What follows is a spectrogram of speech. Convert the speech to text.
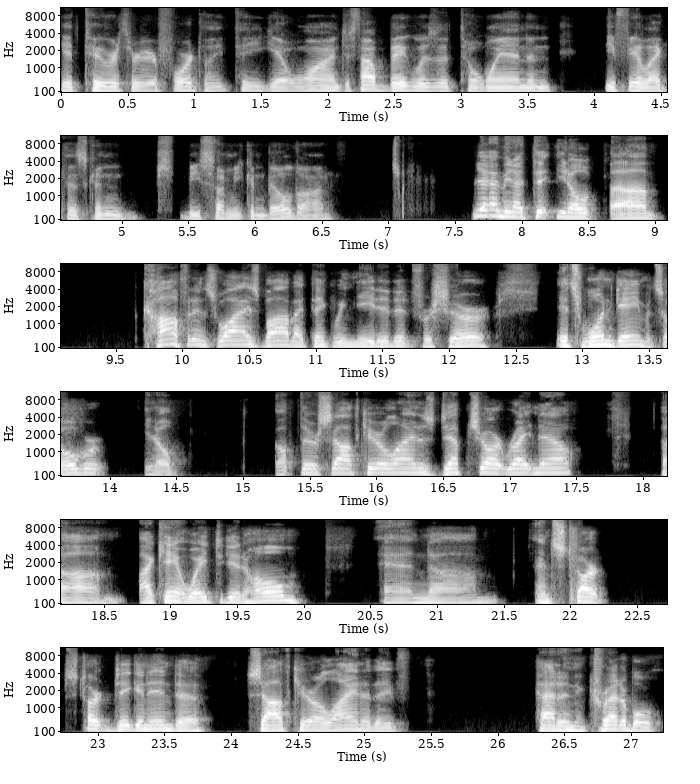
get two or three or four till, till you get one. Just how big was it to win? And do you feel like this can be something you can build on? Yeah, I mean, I think you know, um, confidence wise, Bob, I think we needed it for sure. It's one game, it's over. You know, up there, South Carolina's depth chart right now. Um, I can't wait to get home and um, and start start digging into South Carolina. They've had an incredible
